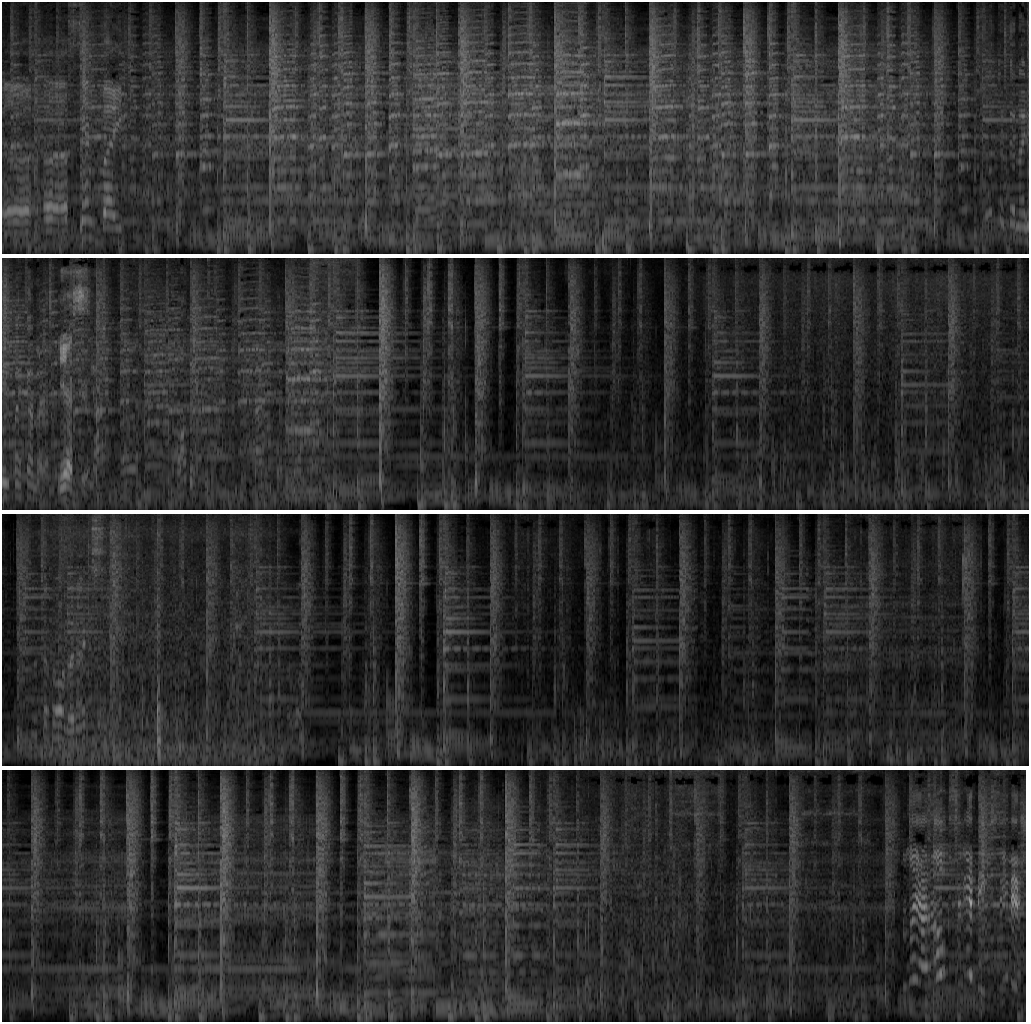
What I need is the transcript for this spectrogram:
Uh, uh, Bay. Water. Then I need my camera. Yes. Sluta rada Rex. Tur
